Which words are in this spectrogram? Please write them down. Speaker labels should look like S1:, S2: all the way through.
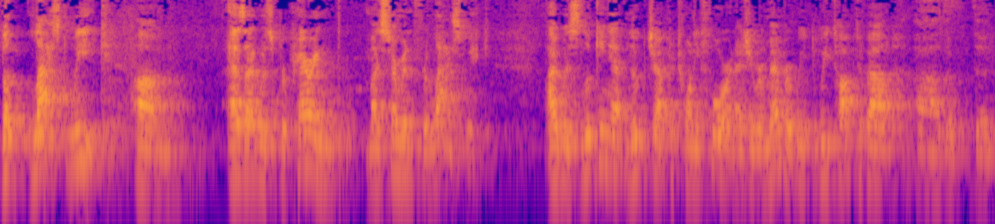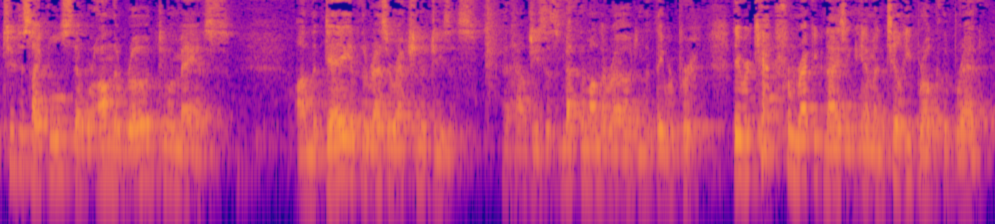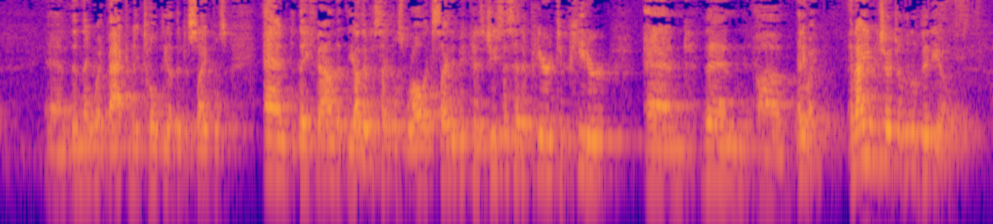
S1: But last week, um, as I was preparing my sermon for last week, I was looking at Luke chapter 24, and as you remember, we, we talked about uh, the, the two disciples that were on the road to Emmaus on the day of the resurrection of Jesus, and how Jesus met them on the road, and that they were per, they were kept from recognizing him until he broke the bread, and then they went back and they told the other disciples, and they found that the other disciples were all excited because Jesus had appeared to Peter, and then uh, anyway, and I even showed you a little video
